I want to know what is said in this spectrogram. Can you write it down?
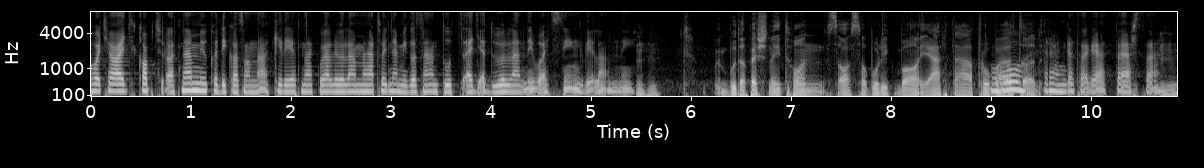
hogyha egy kapcsolat nem működik, azonnal kilépnek belőle, mert hogy nem igazán tudsz egyedül lenni, vagy szingli lenni. Uh-huh. Budapesten itthon szalszabulikba jártál, próbáltad? Ó, rengeteget, persze. Uh-huh.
